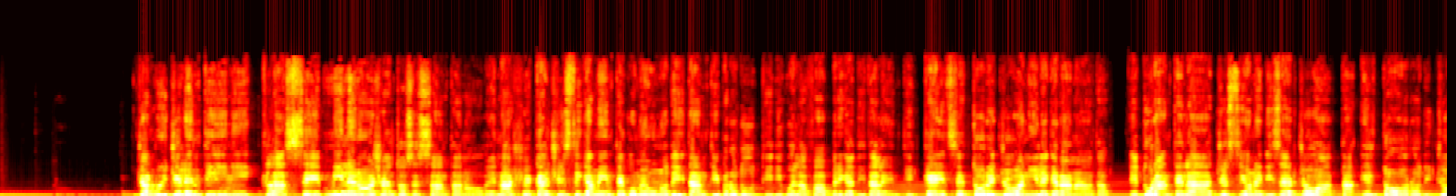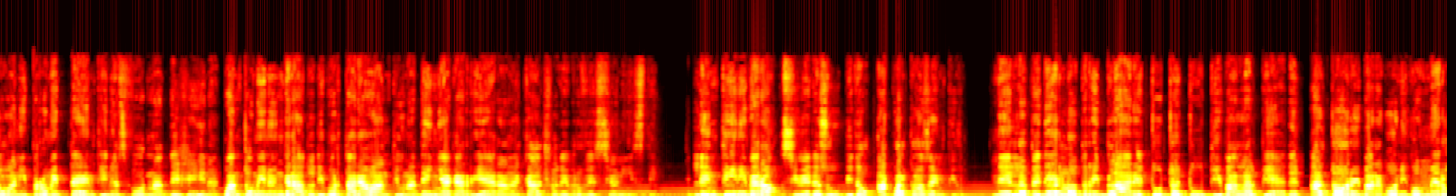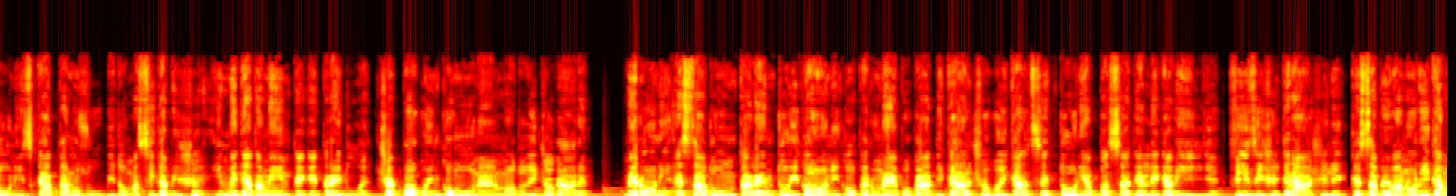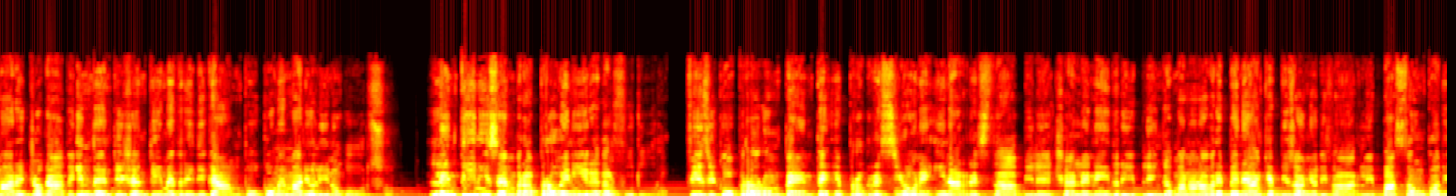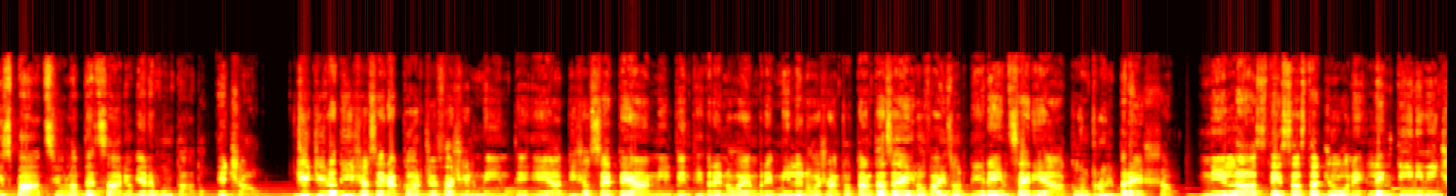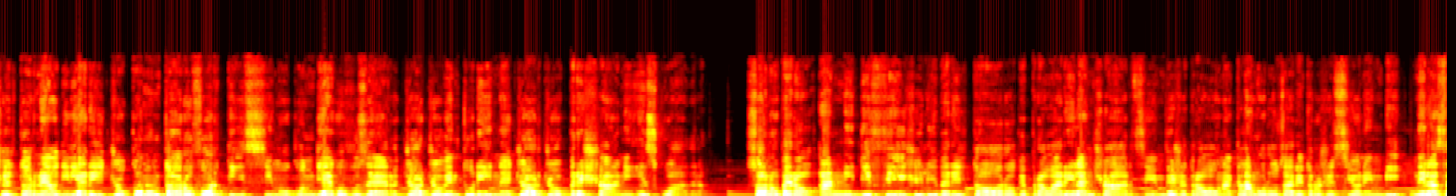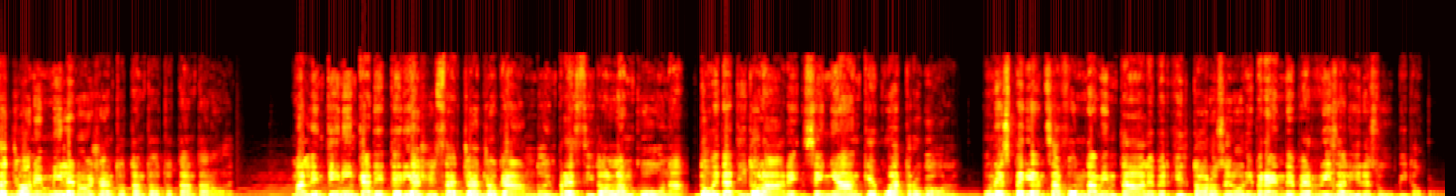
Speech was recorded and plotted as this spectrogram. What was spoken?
Gianluigi Lentini, classe 1969, nasce calcisticamente come uno dei tanti prodotti di quella fabbrica di talenti che è il settore giovanile Granata e durante la gestione di Sergio Vatta il toro di giovani promettenti ne sforna decine, quantomeno in grado di portare avanti una degna carriera nel calcio dei professionisti. Lentini però, si vede subito, ha qualcosa in più. Nel vederlo dribblare tutto e tutti palla al piede, al toro i paragoni con Meroni scattano subito, ma si capisce immediatamente che tra i due c'è poco in comune nel modo di giocare. Meroni è stato un talento iconico per un'epoca di calcio coi calzettoni abbassati alle caviglie, fisici gracili che sapevano ricamare giocate in 20 cm di campo come Mariolino Corso. Lentini sembra provenire dal futuro. Fisico prorompente e progressione inarrestabile, eccelle nei dribbling, ma non avrebbe neanche bisogno di farli, basta un po' di spazio, l'avversario viene puntato e ciao. Gigi Radice se ne accorge facilmente e a 17 anni, il 23 novembre 1986, lo fa esordire in Serie A contro il Brescia. Nella stessa stagione, Lentini vince il torneo di Viareggio con un toro fortissimo, con Diego Fuser, Giorgio Venturin e Giorgio Bresciani in squadra. Sono però anni difficili per il Toro che prova a rilanciarsi e invece trova una clamorosa retrocessione in B nella stagione 1988-89. Mallentini in cadetteria ci sta già giocando in prestito all'Ancona, dove da titolare segna anche 4 gol. Un'esperienza fondamentale perché il Toro se lo riprende per risalire subito.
